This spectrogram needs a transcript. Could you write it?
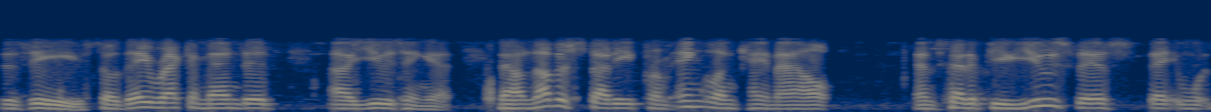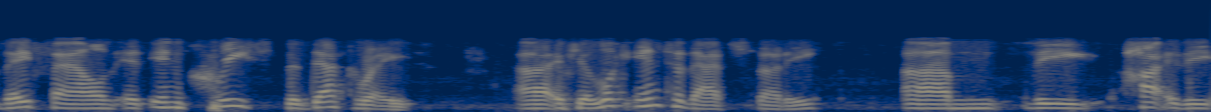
disease. So they recommended uh, using it. Now, another study from England came out and said if you use this, they, they found it increased the death rate. Uh, if you look into that study, um, the the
